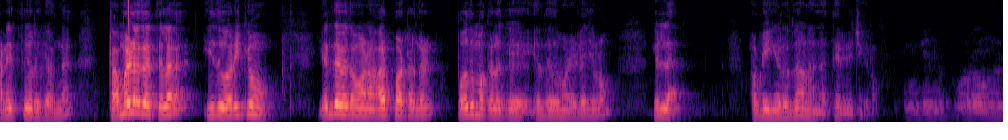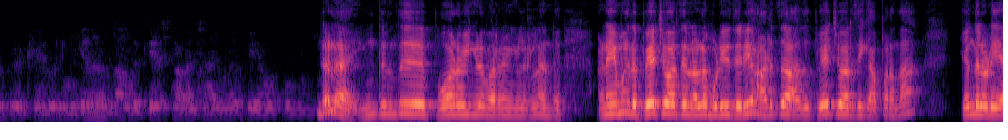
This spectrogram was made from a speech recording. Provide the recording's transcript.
அனைத்தும் இருக்காங்க. தமிழகத்தில் இது வரைக்கும் எந்த விதமான ஆர்ப்பாட்டங்கள் பொதுமக்களுக்கு எந்த விதமான இடைஞ்சலும் இல்லை. அப்படிங்கிறது தான் நாங்கள் தெரிவிச்சுக்கிறோம். இல்லை இல்லை இங்கேருந்து போகிறவங்க வர்றவங்களுக்கெல்லாம் இந்த அநேகமாக இந்த பேச்சுவார்த்தை நல்ல முடிவு தெரியும். அடுத்து அது பேச்சுவார்த்தைக்கு அப்புறம் தான் எங்களுடைய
